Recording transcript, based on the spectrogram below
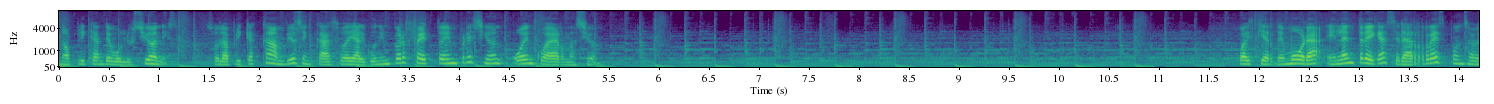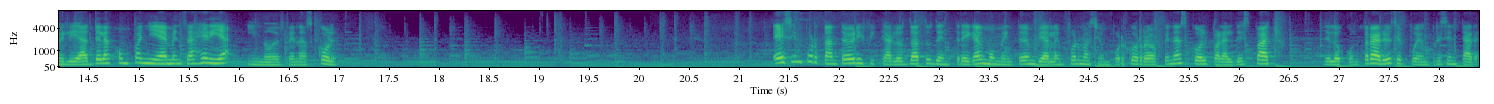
No aplican devoluciones, solo aplica cambios en caso de algún imperfecto de impresión o encuadernación. Cualquier demora en la entrega será responsabilidad de la compañía de mensajería y no de FENASCOL. Es importante verificar los datos de entrega al momento de enviar la información por correo a FENASCOL para el despacho. De lo contrario, se pueden presentar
